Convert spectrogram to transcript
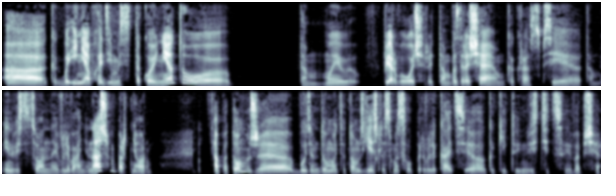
А, как бы и необходимости такой нету. Там, мы в первую очередь там, возвращаем как раз все там, инвестиционные вливания нашим партнерам, а потом уже будем думать о том, есть ли смысл привлекать э, какие-то инвестиции вообще.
